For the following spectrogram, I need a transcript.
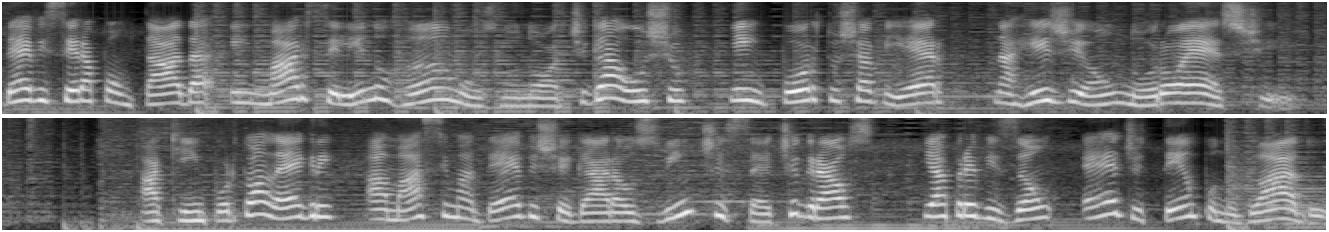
deve ser apontada em Marcelino Ramos, no norte gaúcho, e em Porto Xavier, na região noroeste. Aqui em Porto Alegre, a máxima deve chegar aos 27 graus e a previsão é de tempo nublado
